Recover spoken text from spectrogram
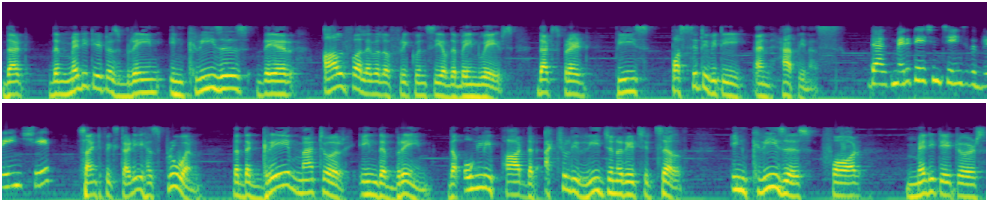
that the meditator's brain increases their alpha level of frequency of the brain waves that spread peace, positivity and happiness. Does meditation change the brain shape? Scientific study has proven that the gray matter in the brain, the only part that actually regenerates itself, increases for meditators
